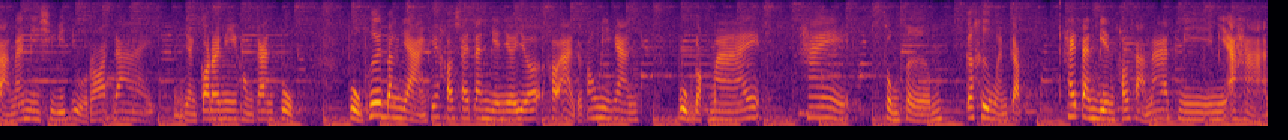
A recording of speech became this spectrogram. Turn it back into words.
สามารถมีชีวิตอยู่รอดได้ อย่างกรณีของการปลูกปลูกพืชบางอย่างที่เขาใช้แตนเบียนเยอะๆ เขาอาจจะต้องมีการปลูกดอกไม้ให้ส่งเสริมก็คือเหมือนกับให้แตนเบียนเขาสามารถมีมีอาหาร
